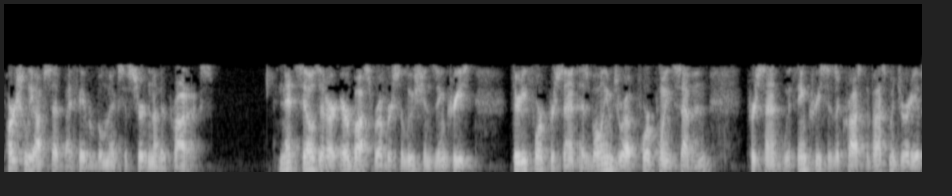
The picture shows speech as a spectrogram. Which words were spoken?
partially offset by favorable mix of certain other products. Net sales at our AirBoss Rubber Solutions increased 34% as volumes were up 4.7%, with increases across the vast majority of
